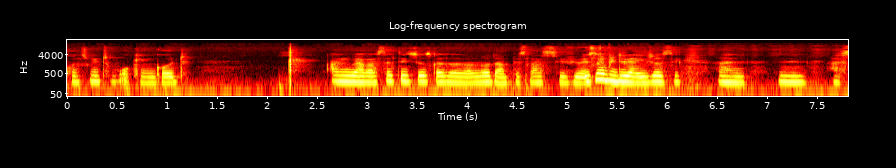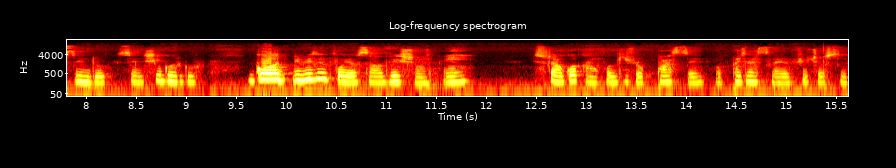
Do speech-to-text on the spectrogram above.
continue to walk in God, and we have accepted Jesus Christ as our Lord and personal Savior, it's not day that you just say, uh, uh, I've sinned, though, sin, she God go. God, the reason for your salvation, eh? So that God can forgive your past sin, your present sin, and your future sin.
